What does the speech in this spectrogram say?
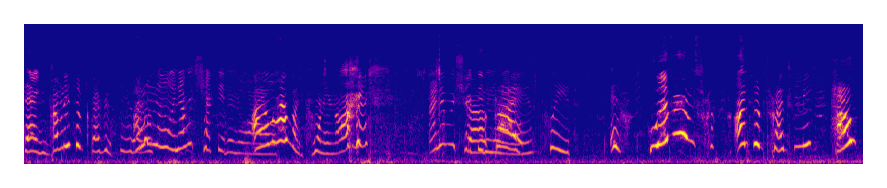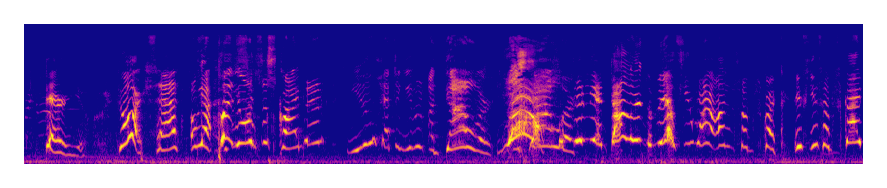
Dang, how many subscribers do you have? I don't know. I never checked in a while. I only have like 29. I never checked So, in a while. guys, please, if whoever unsubscribes to me, how dare you? You're sad. Oh yeah, but if you unsubscribe him, you have to give him a dollar. Yes! dollar. Send me a dollar in the mail if you want to unsubscribe. If you subscribe,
